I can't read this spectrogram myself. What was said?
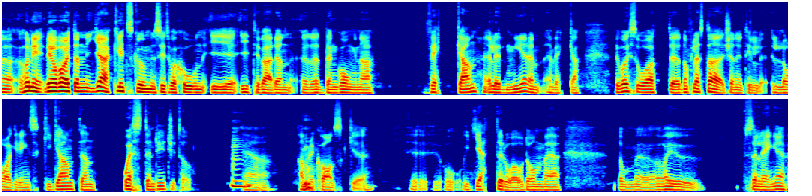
Uh, hörni, det har varit en jäkligt skum situation i IT-världen uh, den gångna veckan, eller mer än en vecka. Det var ju så att uh, de flesta känner till lagringsgiganten Western Digital. Mm. Uh, amerikansk och jätte då och de, de har ju sedan länge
